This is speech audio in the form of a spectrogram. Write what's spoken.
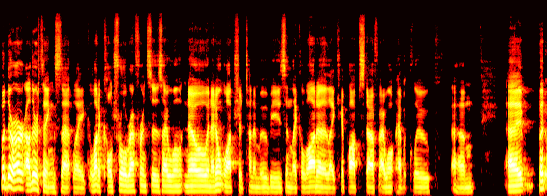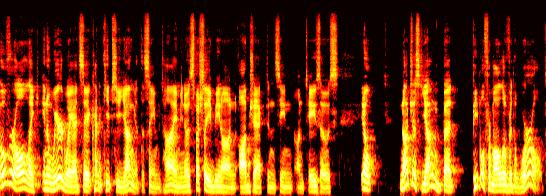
but there are other things that like a lot of cultural references I won't know, and I don't watch a ton of movies, and like a lot of like hip hop stuff I won't have a clue. Um, uh, but overall, like in a weird way, I'd say it kind of keeps you young at the same time. You know, especially being on objkt and seeing on Tezos. You know, not just young, but people from all over the world.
